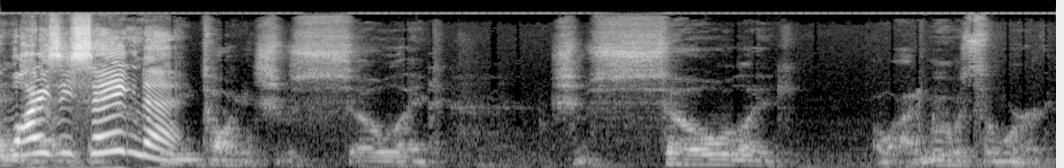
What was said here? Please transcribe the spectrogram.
why is he was, saying that? Talking. She was so like, she was so like, oh I mean, what's the word?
